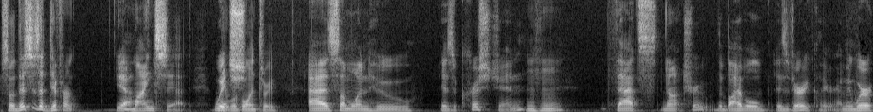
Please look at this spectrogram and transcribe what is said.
So this is a different Yeah. mindset Which- that we're going through. As someone who is a Christian, Mm-hmm. that's not true. The Bible is very clear. I mean, we're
